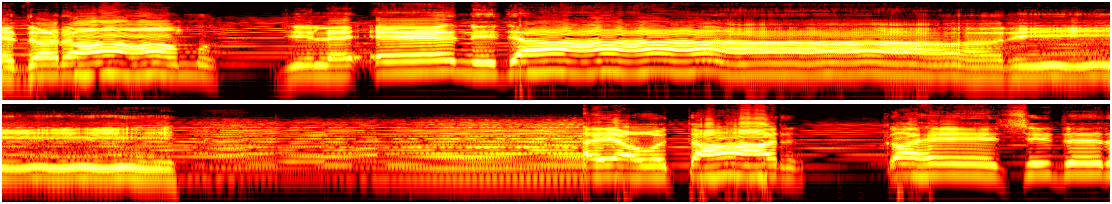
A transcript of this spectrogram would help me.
એ ધરામ જીલે એ નિજારી. એ અવતાર કહે સિદ્ધરામ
